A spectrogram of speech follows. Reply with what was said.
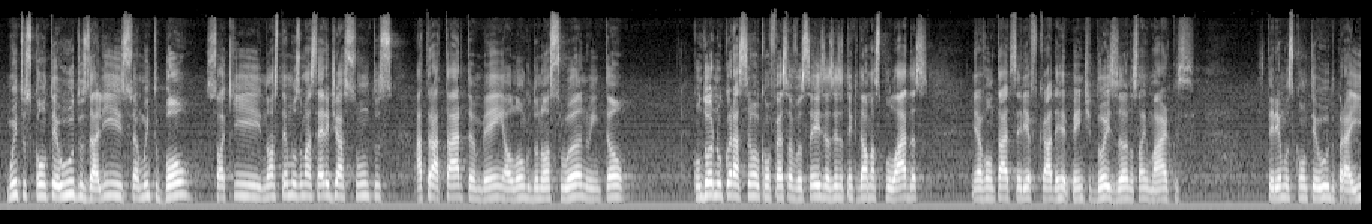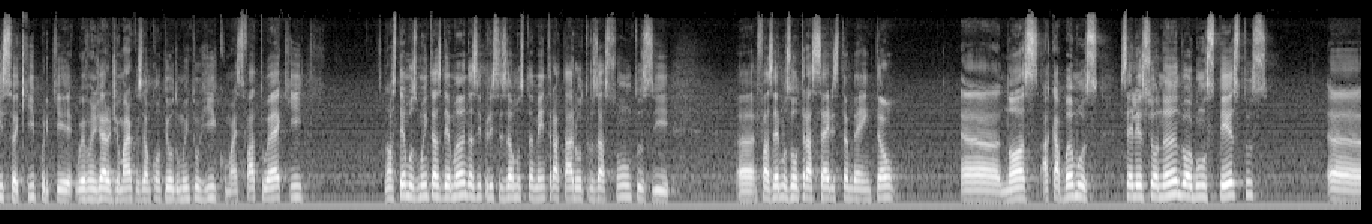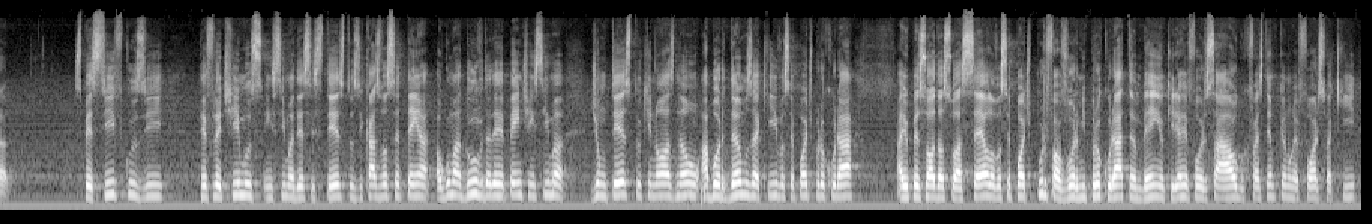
muitos conteúdos ali, isso é muito bom, só que nós temos uma série de assuntos a tratar também ao longo do nosso ano, então, com dor no coração, eu confesso a vocês, às vezes eu tenho que dar umas puladas minha vontade seria ficar de repente dois anos só em Marcos. Teríamos conteúdo para isso aqui, porque o Evangelho de Marcos é um conteúdo muito rico, mas fato é que nós temos muitas demandas e precisamos também tratar outros assuntos e uh, fazermos outras séries também. Então, uh, nós acabamos selecionando alguns textos uh, específicos e refletimos em cima desses textos e caso você tenha alguma dúvida de repente em cima de um texto que nós não abordamos aqui, você pode procurar aí o pessoal da sua célula, você pode, por favor, me procurar também. Eu queria reforçar algo que faz tempo que eu não reforço aqui.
